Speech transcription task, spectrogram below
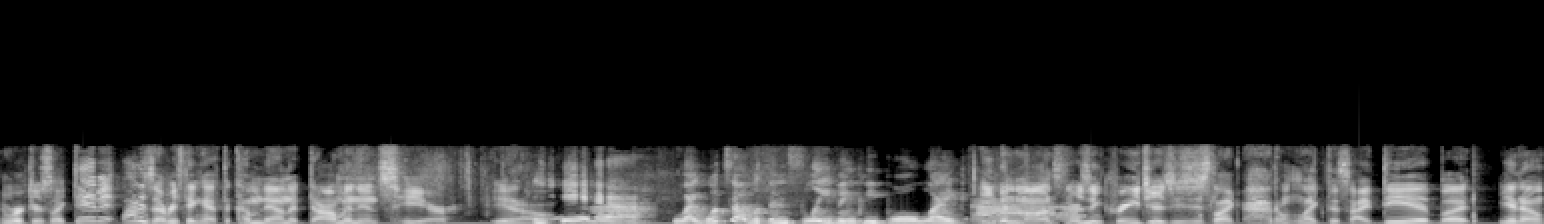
And Richter's like, damn it, why does everything have to come down to dominance here? You know, yeah, like what's up with enslaving people? Like even ah, monsters and creatures he's just like i don't like this idea but you know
